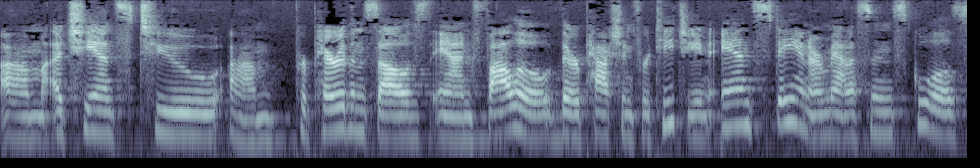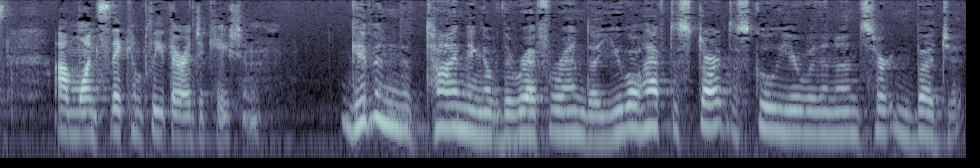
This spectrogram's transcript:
um, a chance to um, prepare themselves and follow their passion for teaching and stay in our Madison schools um, once they complete their education. Given the timing of the referenda, you will have to start the school year with an uncertain budget.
